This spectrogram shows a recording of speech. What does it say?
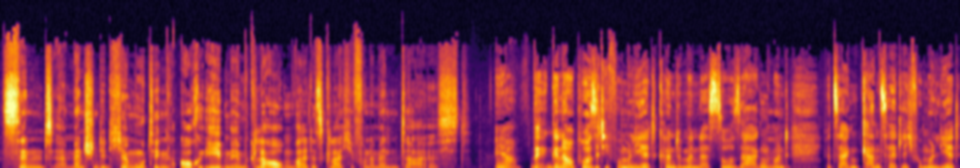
sind äh, Menschen, die dich ermutigen, auch eben im Glauben, weil das gleiche Fundament da ist. Ja, genau. Positiv formuliert könnte man das so sagen. Mhm. Und ich würde sagen, ganzheitlich formuliert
